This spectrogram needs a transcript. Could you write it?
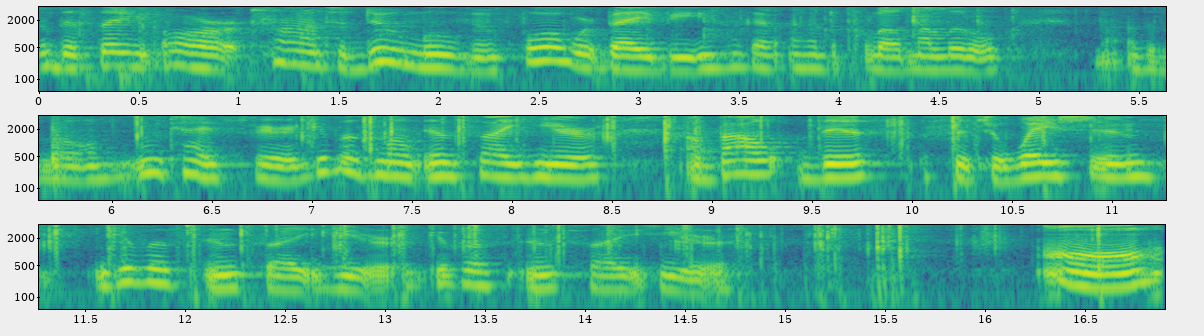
that they are trying to do moving forward, baby. I got I had to pull out my little my other little okay spirit. Give us more insight here about this situation. Give us insight here. Give us insight here. Oh,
